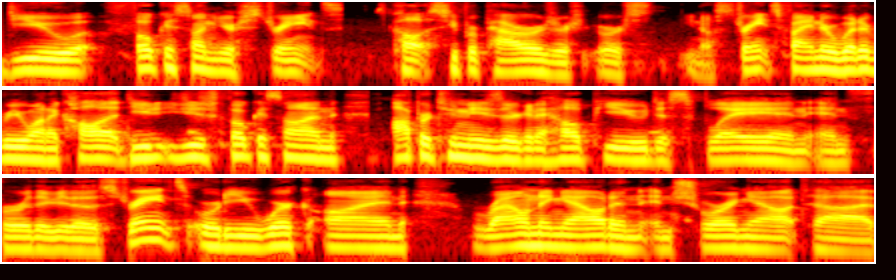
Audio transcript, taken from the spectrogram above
do you focus on your strengths? call it superpowers or, or you know strengths finder whatever you want to call it do you, you just focus on opportunities that are going to help you display and, and further those strengths or do you work on rounding out and, and shoring out uh,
